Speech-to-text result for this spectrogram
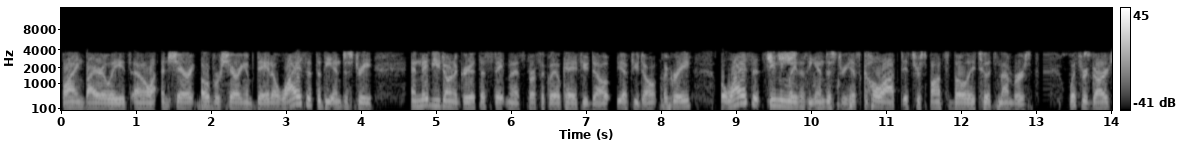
buying buyer leads and, and sharing oversharing of data? Why is it that the industry and maybe you don't agree with this statement. It's perfectly okay if you don't if you don't agree. But why is it seemingly that the industry has co-opted its responsibility to its members with regards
